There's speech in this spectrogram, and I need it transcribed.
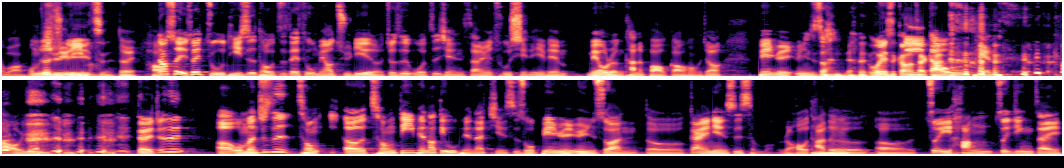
好不好？我们就举例，例子。对，好那所以所以主题是投资，这次我们要举例了，就是我之前三月初写的一篇没有人看的报告，哈，叫《边缘运算的》，我也是刚刚才看一到五篇，靠腰。对，就是。呃，我们就是从一呃从第一篇到第五篇在解释说边缘运算的概念是什么，然后它的、嗯、呃最夯最近在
